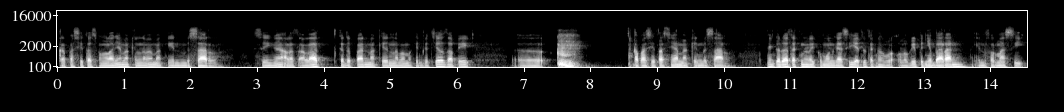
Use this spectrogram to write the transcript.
kapasitas pengolahannya makin lama makin besar sehingga alat-alat ke depan makin lama makin kecil tapi eh, kapasitasnya makin besar. Yang kedua teknologi komunikasi yaitu teknologi penyebaran informasi.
